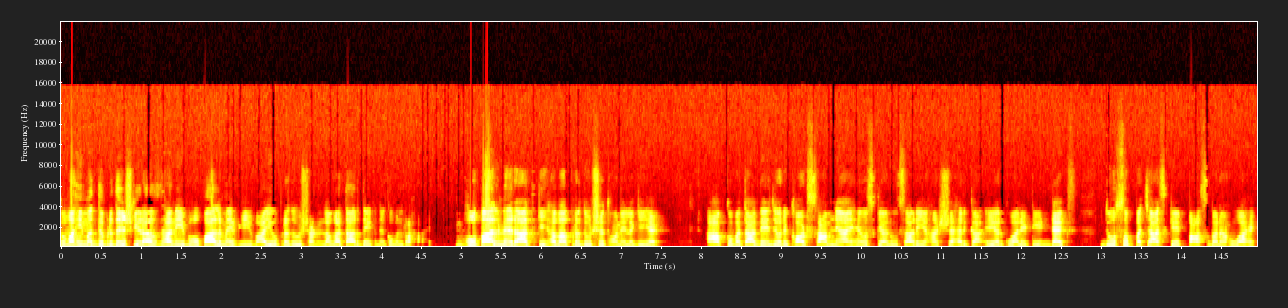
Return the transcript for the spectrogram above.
तो वहीं मध्य प्रदेश की राजधानी भोपाल में भी वायु प्रदूषण लगातार देखने को मिल रहा है। भोपाल में रात की हवा प्रदूषित होने लगी है। आपको बता दें, जो रिकॉर्ड सामने आए हैं, उसके अनुसार यहाँ शहर का एयर क्वालिटी इंडेक्स 250 के पास बना हुआ है।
